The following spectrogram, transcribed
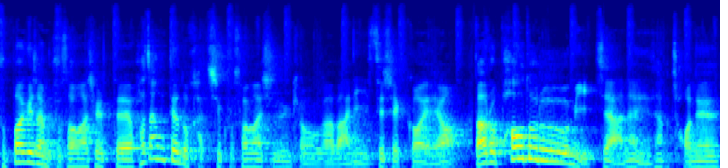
붙박이장 구성하실 때 화장대도 같이 구성하시는 경우가 많이 있으실 거예요. 따로 파우더룸이 있지 않은 이상 저는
